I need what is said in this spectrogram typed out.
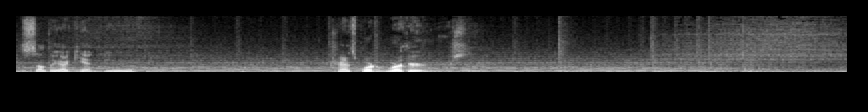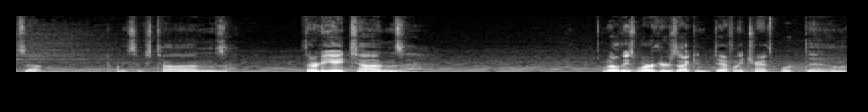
That's something I can't do. Transport workers. What's up? 26 tons, 38 tons. Well, these workers, I can definitely transport them.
